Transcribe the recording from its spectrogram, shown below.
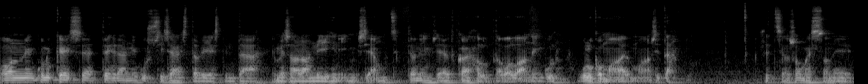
on niin kuin keissejä, että tehdään niin kuin sisäistä viestintää ja me saadaan niihin ihmisiä, mutta sitten on ihmisiä, jotka ei halua tavallaan niin kuin ulkomaailmaan sitä. Sitten se on somessa, niin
